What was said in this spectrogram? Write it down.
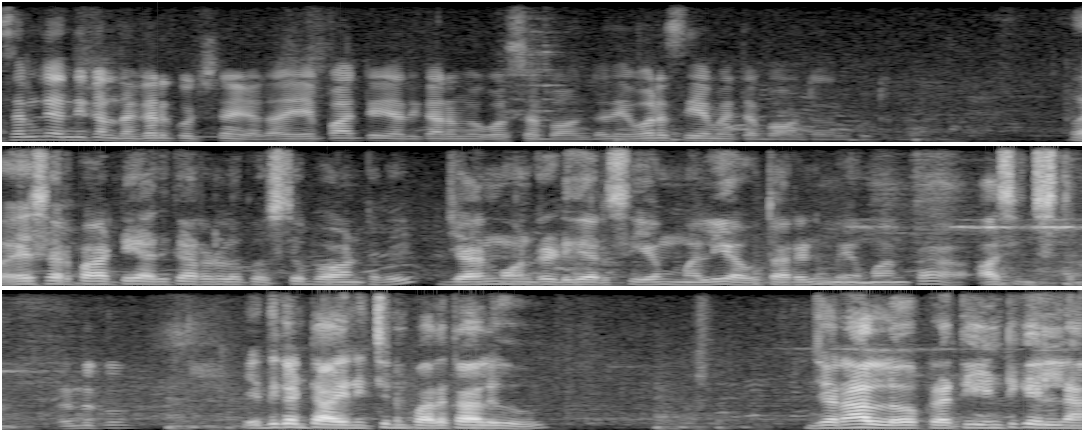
అసెంబ్లీ ఎన్నికల దగ్గరకు వచ్చినాయి కదా ఏ పార్టీ అధికారంలోకి వస్తే బాగుంటుంది? ఎవరు సీఎం అయితే బాగుంటుంది అనుకుంటున్నారు? వైఎస్ఆర్ పార్టీ అధికారంలోకి వస్తే బాగుంటుంది. జగన్మోహన్ రెడ్డి గారు సీఎం మళ్ళీ అవుతారని మేమంతా ఆశిస్తున్నాం ఎందుకు? ఎందుకంటే ఆయన ఇచ్చిన పథకాలు జనాల్లో ప్రతి ఇంటికి వెళ్ళినా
